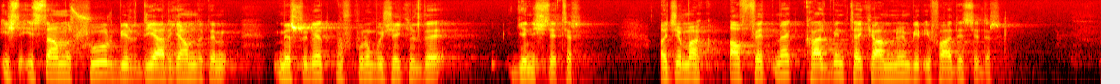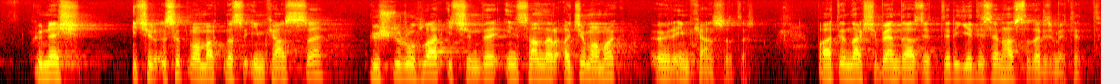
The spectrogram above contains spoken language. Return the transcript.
İşte İslam'ın şuur bir diyar yamlıkla mesuliyet ufkunu bu şekilde genişletir. Acımak, affetmek kalbin tekamülünün bir ifadesidir. Güneş için ısıtmamak nasıl imkansızsa güçlü ruhlar içinde insanlara acımamak öyle imkansızdır. Bahattin Nakşibendi Hazretleri yedi sene hastalar hizmet etti.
